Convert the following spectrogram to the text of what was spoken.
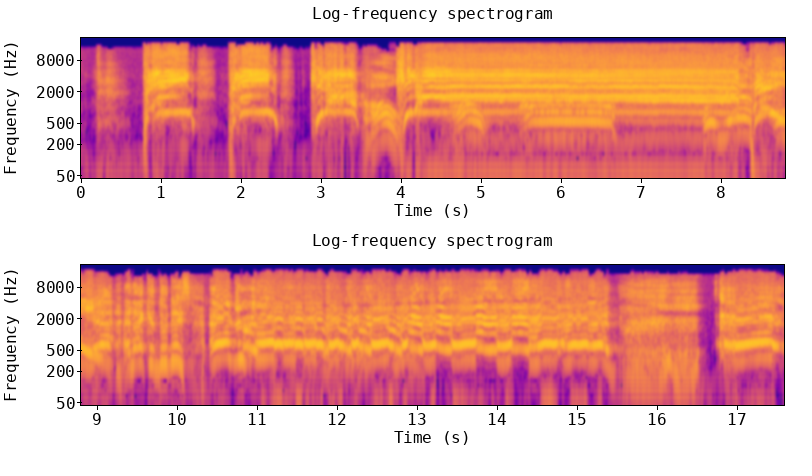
Pain! Pain! Killer! Oh! Oh! Oh! Oh yeah! Oh yeah! And I can do this! Adrian! Adrian!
